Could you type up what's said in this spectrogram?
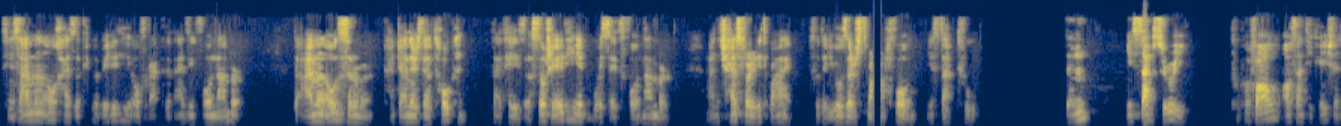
Since MNO has the capability of recognizing phone number, the MNO server can generate a token that is associated with its phone number and transfer it back to the user's smartphone in step 2. Then, in step 3, to perform authentication,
